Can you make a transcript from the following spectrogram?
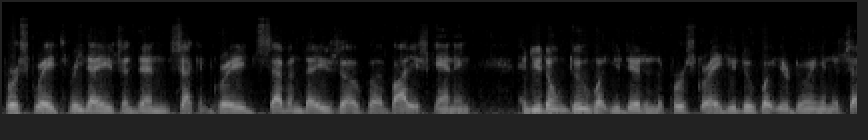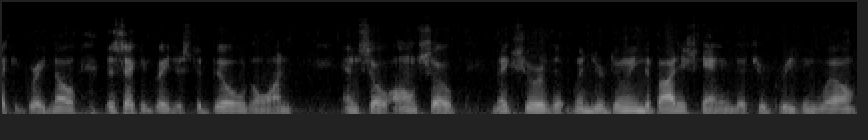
first grade three days and then second grade seven days of uh, body scanning and you don't do what you did in the first grade you do what you're doing in the second grade no the second grade is to build on and so also make sure that when you're doing the body scanning that you're breathing well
